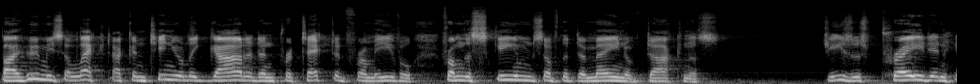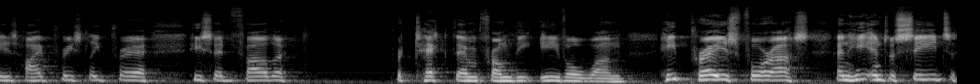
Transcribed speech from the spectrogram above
by whom his elect are continually guarded and protected from evil, from the schemes of the domain of darkness. Jesus prayed in his high priestly prayer. He said, Father, protect them from the evil one. He prays for us and He intercedes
